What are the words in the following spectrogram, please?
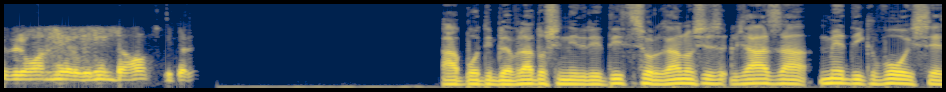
everyone here within the hospital. Από την πλευρά του συνειδητής της οργάνωσης Gaza Medic Voices,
